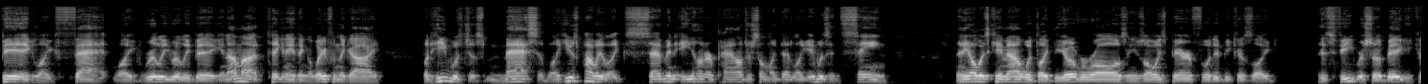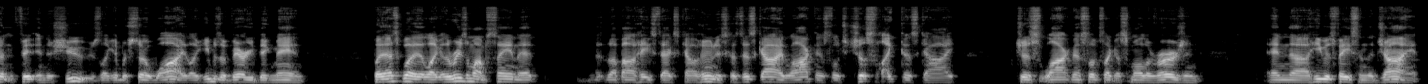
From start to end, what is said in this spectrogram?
big, like fat, like really, really big. And I'm not taking anything away from the guy, but he was just massive. Like he was probably like seven, eight hundred pounds or something like that. Like it was insane. And he always came out with like the overalls and he was always barefooted because like his feet were so big he couldn't fit in the shoes. Like it was so wide. Like he was a very big man. But that's what like the reason why I'm saying that about Haystacks Calhoun is because this guy Loch Ness looks just like this guy. Just Loch Ness looks like a smaller version. And uh, he was facing the Giant,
